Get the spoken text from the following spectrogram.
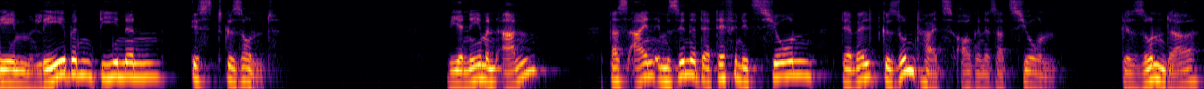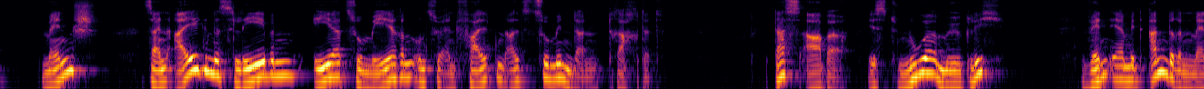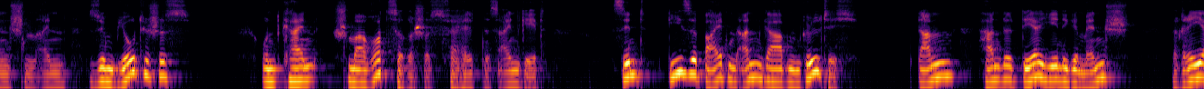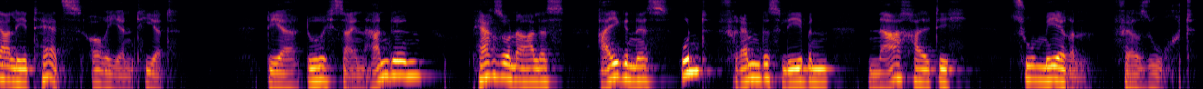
Dem Leben dienen ist gesund. Wir nehmen an, dass ein im Sinne der Definition der Weltgesundheitsorganisation gesunder Mensch sein eigenes Leben eher zu mehren und zu entfalten als zu mindern trachtet. Das aber ist nur möglich, wenn er mit anderen Menschen ein symbiotisches und kein schmarotzerisches Verhältnis eingeht. Sind diese beiden Angaben gültig, dann handelt derjenige Mensch realitätsorientiert, der durch sein Handeln personales, eigenes und fremdes Leben nachhaltig zu mehren versucht.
